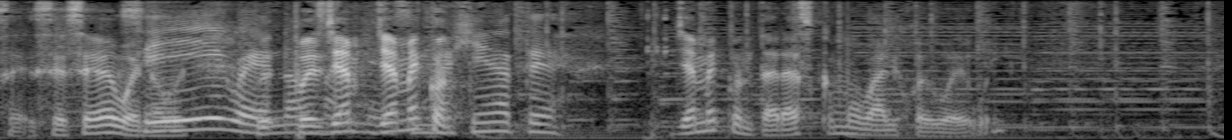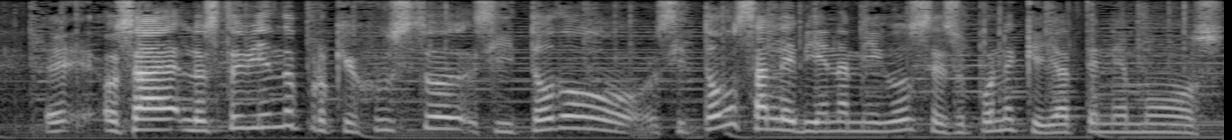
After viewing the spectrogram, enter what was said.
Se, se- se ve bueno, sí güey Pues, no pues ya, ya, me con- imagínate ya me contarás cómo va el juego, eh, güey. Eh, o sea, lo estoy viendo porque justo si todo, si todo sale bien, amigos, se supone que ya tenemos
